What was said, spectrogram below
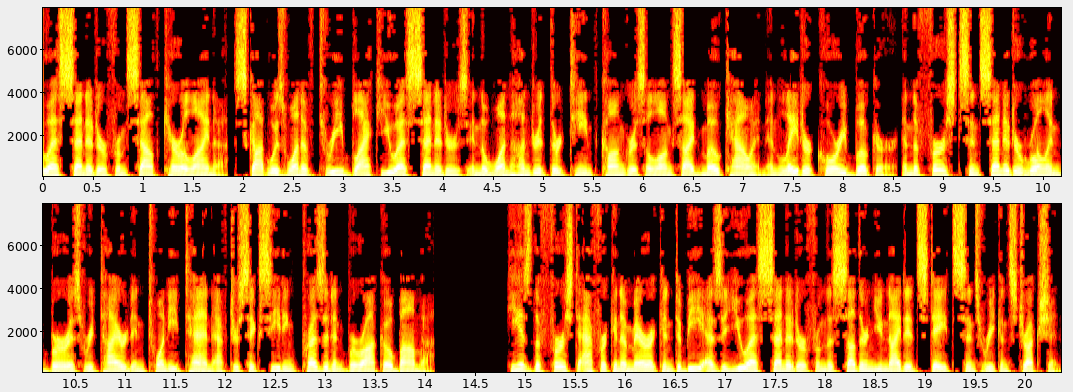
U.S. Senator from South Carolina. Scott was one of three black U.S. Senators in the 113th Congress alongside Mo Cowan and later Cory Booker and the first since Senator Roland Burris retired in 2010 after succeeding President Barack Obama. He is the first African American to be as a U.S. Senator from the southern United States since Reconstruction.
